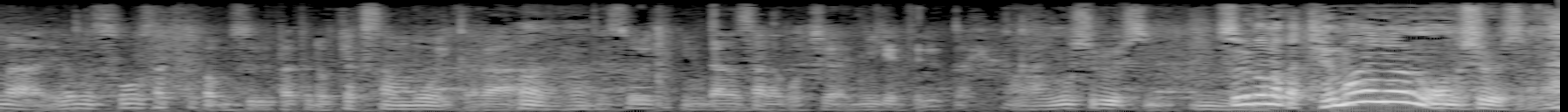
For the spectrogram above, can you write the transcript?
まあいろんな創作とかもする方でお客さんも多いから、はいはい。でそういう時に旦那さんがこっち側に逃げてるというあ面白いですね、それがなんか手前にあるのが面白いですよね。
